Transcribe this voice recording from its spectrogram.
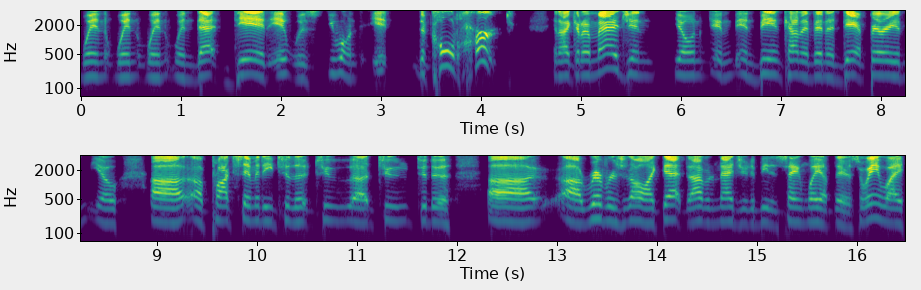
when when when when that did, it was you want it. The cold hurt, and I can imagine you know, and, and, being kind of in a damp area, you know, uh, uh, proximity to the to uh, to to the uh, uh, rivers and all like that. I would imagine to be the same way up there. So anyway,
